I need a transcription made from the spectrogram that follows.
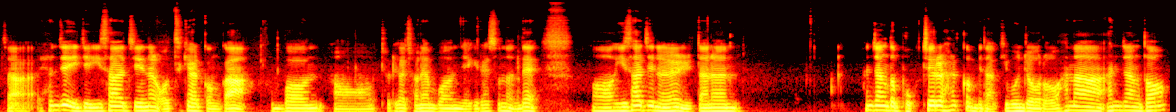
자, 현재 이제 이 사진을 어떻게 할 건가? 한번 어, 우리가 전에 한번 얘기를 했었는데 어, 이 사진을 일단은 한 장 더 복제를 할 겁니다. 기본적으로 하나 한 장 더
